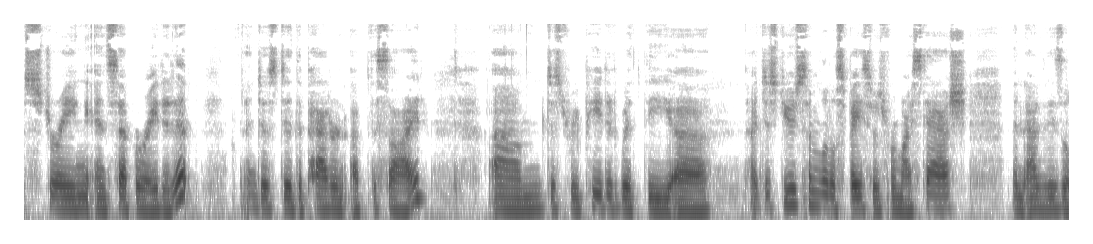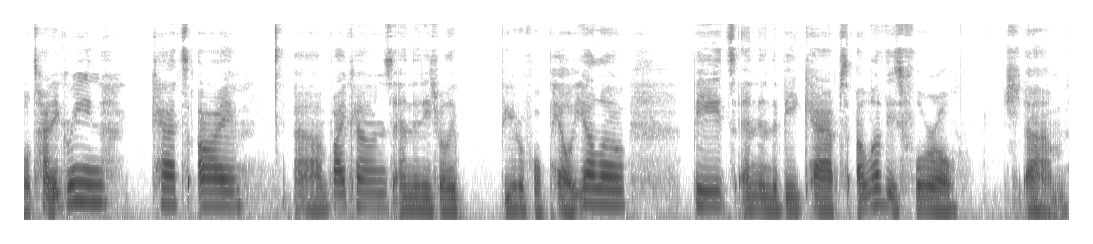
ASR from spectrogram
string and separated it and just did the pattern up the side. Um, just repeated with the, uh, I just used some little spacers for my stash, then added these little tiny green cat's eye uh, bicones, and then these really beautiful pale yellow beads, and then the bead caps. I love these floral um,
